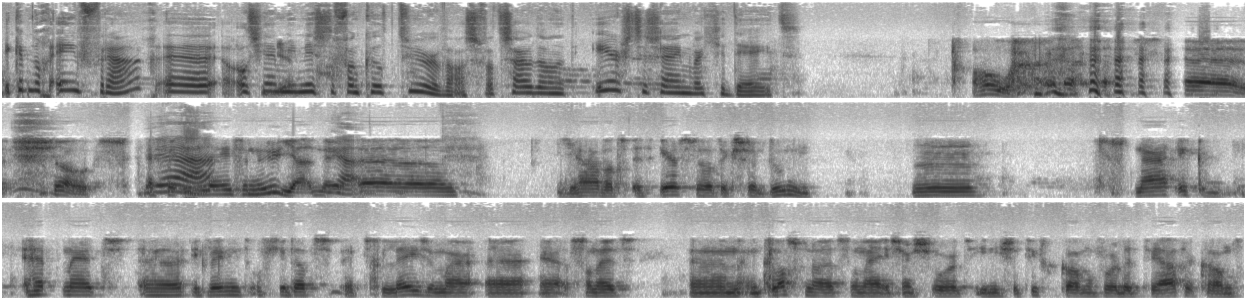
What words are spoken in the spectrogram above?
ik heb nog één vraag. Eh, als jij minister van Cultuur was, wat zou dan het eerste zijn wat je deed? Oh, Eh, zo. Even Ja. inleven nu? Ja, nee. Ja. Ja, ja wat het eerste wat ik zou doen. Hmm. Nou, ik heb met, eh, ik weet niet of je dat hebt gelezen, maar eh, eh, vanuit een, een klasgenoot van mij is een soort initiatief gekomen voor de theaterkrant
